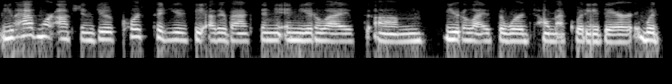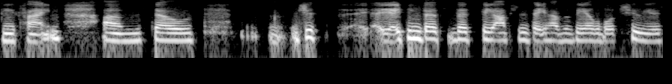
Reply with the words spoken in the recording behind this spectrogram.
you have more options. You of course could use the other box and, and utilize, um, utilize the words home equity there. It would be fine. Um, so just, I think that's, that's the options that you have available to you.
